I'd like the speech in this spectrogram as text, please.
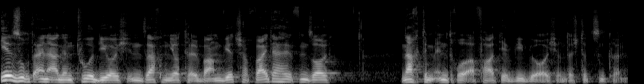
Ihr sucht eine Agentur, die euch in Sachen JTL Warenwirtschaft weiterhelfen soll. Nach dem Intro erfahrt ihr, wie wir euch unterstützen können.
